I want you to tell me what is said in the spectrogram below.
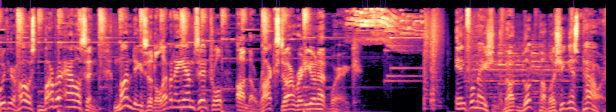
with your host, Barbara Allison, Mondays at 11 a.m. Central on the Rockstar Radio Network. Information about book publishing is power.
